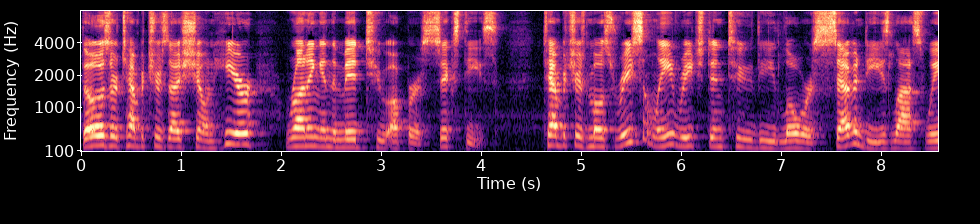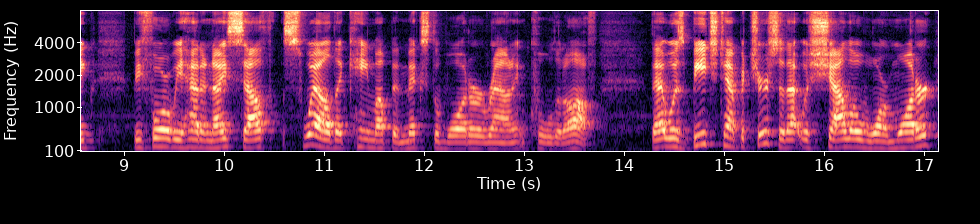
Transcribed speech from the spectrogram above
Those are temperatures as shown here, running in the mid to upper 60s. Temperatures most recently reached into the lower 70s last week before we had a nice south swell that came up and mixed the water around and cooled it off. That was beach temperature, so that was shallow warm water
